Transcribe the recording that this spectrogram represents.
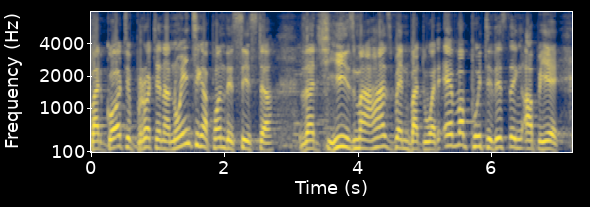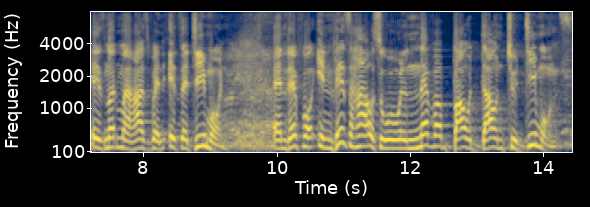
But God brought an anointing upon the sister that he is my husband, but whatever put this thing up here is not my husband, it's a demon. And therefore, in this house, we will never bow down to demons.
